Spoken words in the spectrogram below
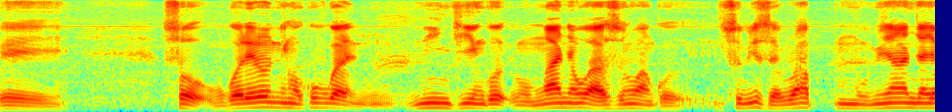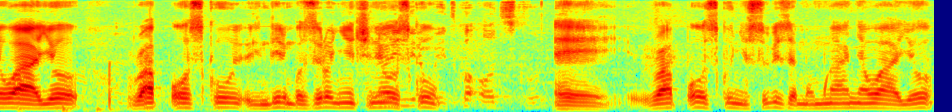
Eh, so ubwo rero ni nko kuvuga ni ingingo mu mwanya wazo ngo nsubize rap mu myanya wayo rap school indirimbo zero nyinshi ni school. eh, rap school nyisubize mu mwanya wayo.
